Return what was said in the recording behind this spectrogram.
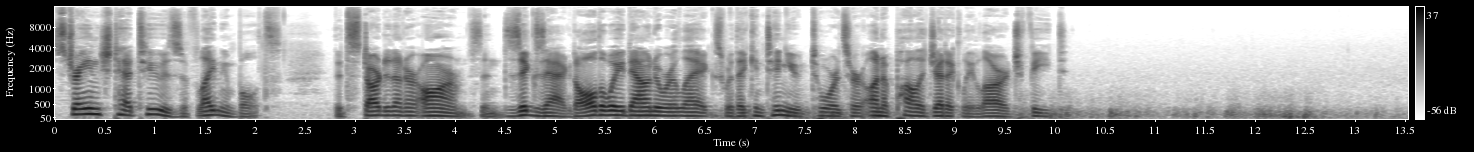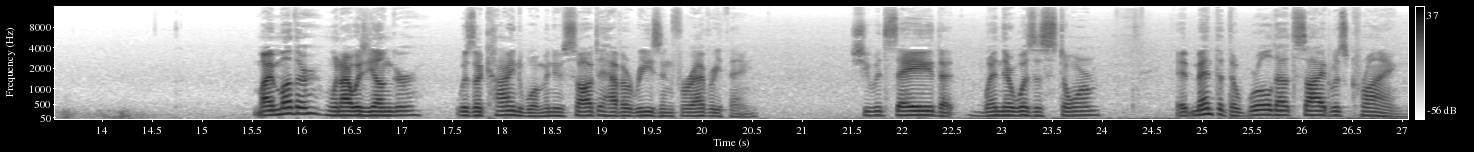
strange tattoos of lightning bolts that started on her arms and zigzagged all the way down to her legs, where they continued towards her unapologetically large feet. My mother, when I was younger, was a kind woman who sought to have a reason for everything. She would say that when there was a storm, it meant that the world outside was crying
